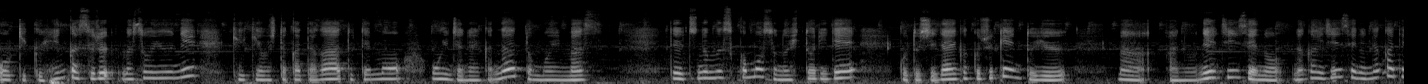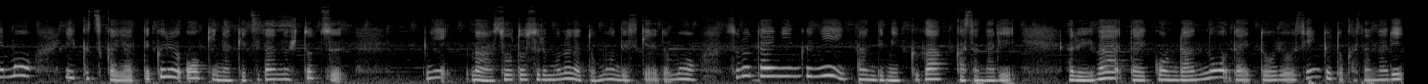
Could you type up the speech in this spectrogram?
大きく変化する、まあ、そういうね経験をした方がとても多いんじゃないかなと思います。でうちの息子もその一人で今年大学受験というまああのね人生の長い人生の中でもいくつかやってくる大きな決断の一つに、まあ、相当するものだと思うんですけれどもそのタイミングにパンデミックが重なりあるいは大混乱の大統領選挙と重なり、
